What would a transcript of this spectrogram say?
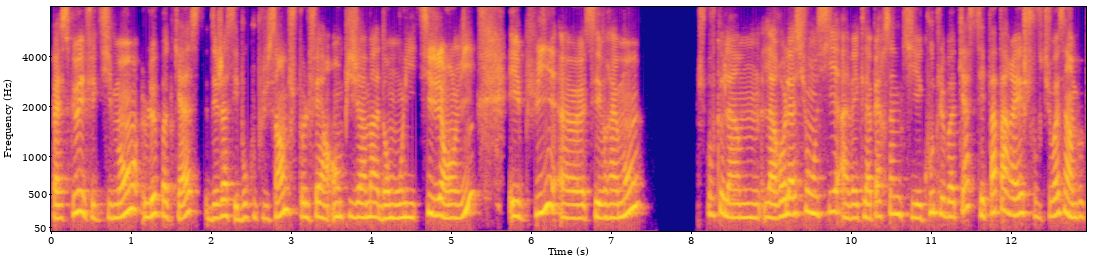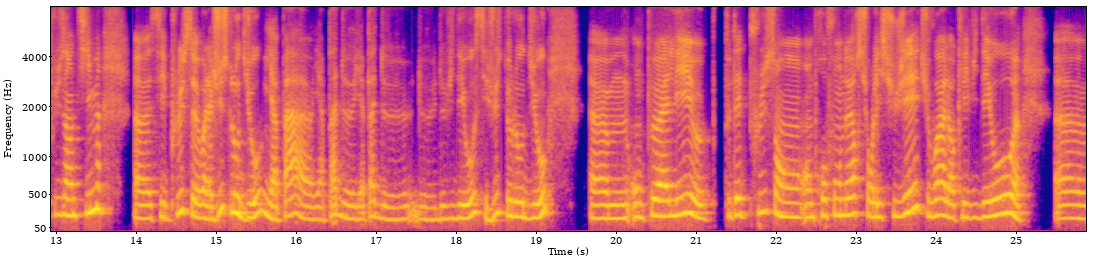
Parce que effectivement, le podcast, déjà, c'est beaucoup plus simple. Je peux le faire en pyjama dans mon lit si j'ai envie. Et puis, euh, c'est vraiment je trouve que la, la, relation aussi avec la personne qui écoute le podcast, c'est pas pareil. Je trouve, tu vois, c'est un peu plus intime. Euh, c'est plus, euh, voilà, juste l'audio. Il n'y a pas, il y a pas de, il y a pas de, de, de vidéo. C'est juste de l'audio. Euh, on peut aller euh, peut-être plus en, profondeur sur les sujets, tu vois, alors que les vidéos, euh,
